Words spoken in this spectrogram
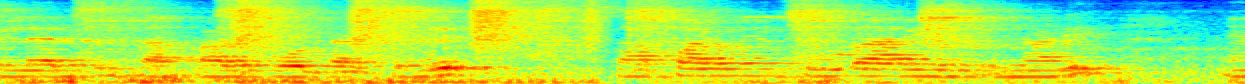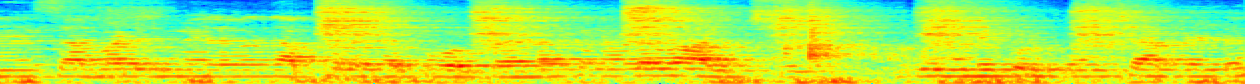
எல்லாருக்கும் சாப்பாடு போட்டாச்சு. சாப்பாடு கொஞ்சம் சூடாகவே இருக்கு முன்னாடி. சாப்பாடுக்கு மேலே வந்து அப்பளத்தை போட்டு அடக்க நல்லா வாழிச்சு வெளியில் கொடுப்பேன் சாப்பிட்டு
